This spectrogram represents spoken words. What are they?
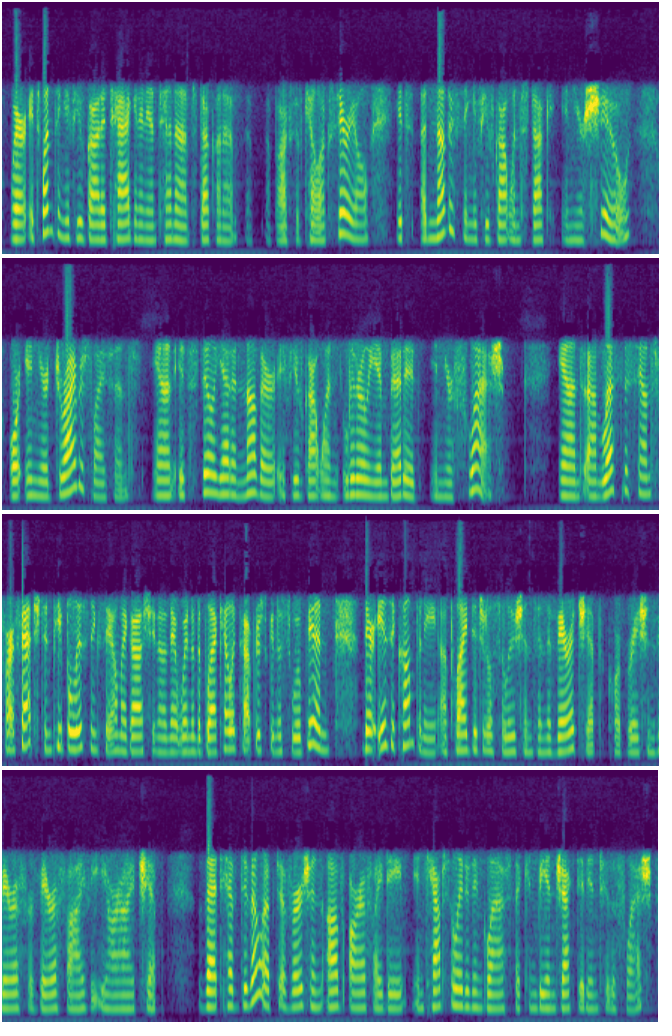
Where it's one thing if you've got a tag and an antenna stuck on a, a, box of Kellogg's cereal, it's another thing if you've got one stuck in your shoe or in your driver's license, and it's still yet another if you've got one literally embedded in your flesh. And um, lest this sounds far fetched, and people listening say, "Oh my gosh, you know, when are the black helicopters going to swoop in?" There is a company, Applied Digital Solutions, and the VeriChip Corporation, Vera for Verify, V-E-R-I chip, that have developed a version of RFID encapsulated in glass that can be injected into the flesh.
